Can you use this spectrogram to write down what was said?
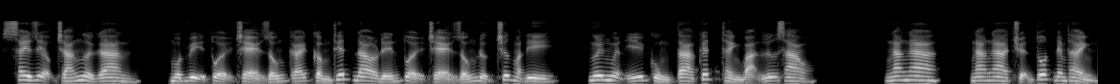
Say rượu tráng người gan, một vị tuổi trẻ giống cái cầm thiết đao đến tuổi trẻ giống được trước mặt đi, ngươi nguyện ý cùng ta kết thành bạn lữ sao. Nga nga, nga nga chuyện tốt đem thành.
